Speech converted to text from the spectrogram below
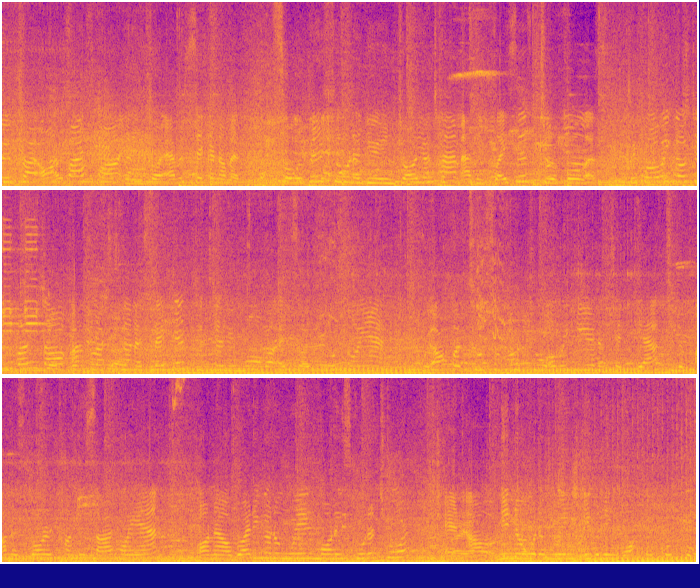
We'll try all 5 spa and enjoy every second of it. So we make sure that you enjoy your time at these places to the fullest. Before we go to the first stop, I'd like to second to tell you more about Tour Hoi An. We offer two super tours over here that take guests to the unexplored countryside Hoi An on our Riding on the Wing morning scooter tour and our Dinner with the Wing evening walking food tour.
